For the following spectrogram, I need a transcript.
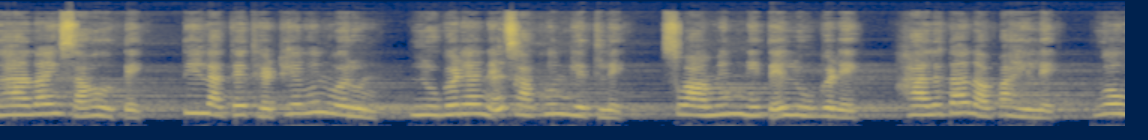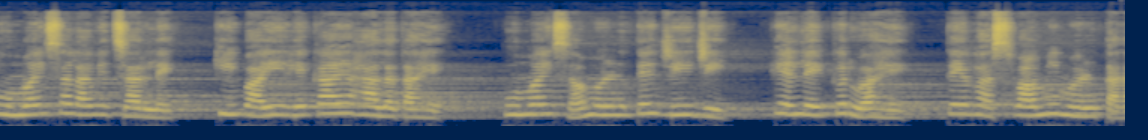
धानाईसा होते. तिला तेथे ठेवून वरून लुगड्याने झाकून घेतले. स्वामींनी ते लुगडे हालताना पाहिले व उमैसाला विचारले की बाई हे काय हालत आहे? उमैसा म्हणते जी जी हे लेकरू आहे. तेव्हा स्वामी म्हणतात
